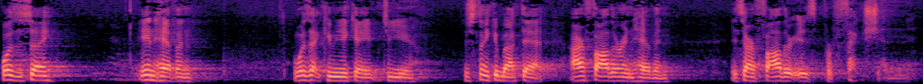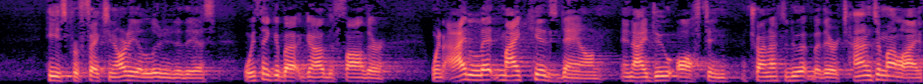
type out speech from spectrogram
What does it say? In heaven. What does that communicate to you? Just think about that. Our Father in heaven. It's our Father is perfection. He is perfection. I already alluded to this. We think about God the Father. When I let my kids down, and I do often, I try not to do it, but there are times in my life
